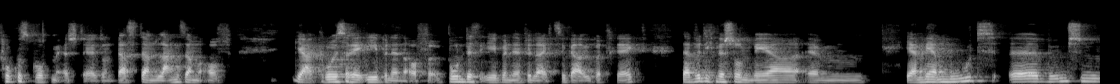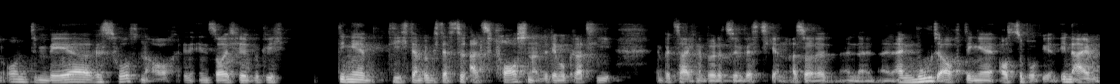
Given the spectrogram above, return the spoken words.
Fokusgruppen erstellt und das dann langsam auf ja, größere Ebenen, auf Bundesebene vielleicht sogar überträgt, da würde ich mir schon mehr, ähm, ja, mehr Mut äh, wünschen und mehr Ressourcen auch in, in solche wirklich Dinge, die ich dann wirklich das als Forschen an der Demokratie bezeichnen würde, zu investieren. Also ein, ein, ein Mut, auch Dinge auszuprobieren in einem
